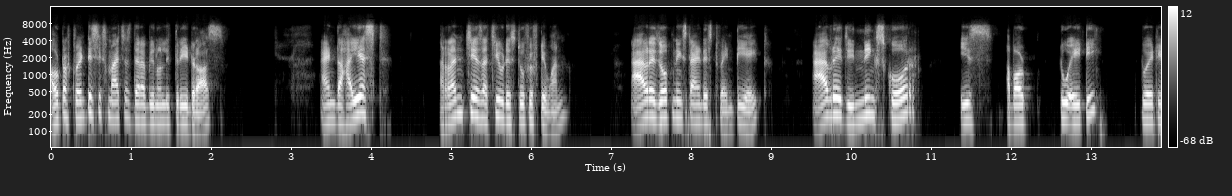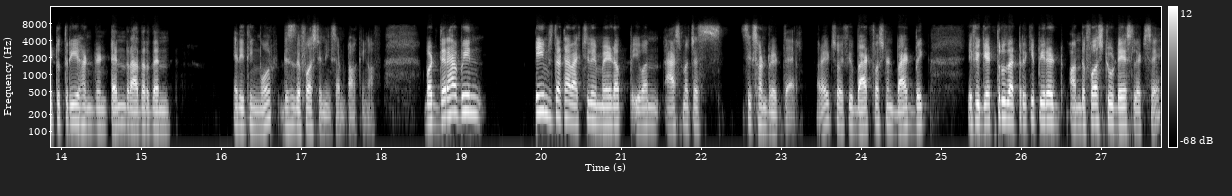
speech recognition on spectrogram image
Out of 26 matches, there have been only three draws. And the highest run chase achieved is 251. Average opening stand is 28. Average inning score is about 280, 280 to 310 rather than anything more. This is the first innings I'm talking of. But there have been teams that have actually made up even as much as 600 there, right? So if you bat first and bat big, if you get through that tricky period on the first two days, let's say,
